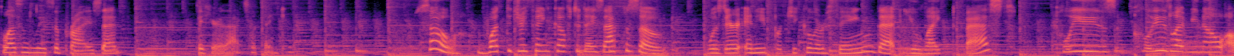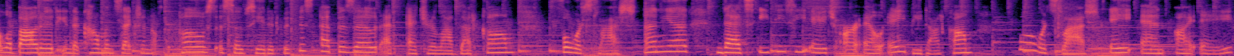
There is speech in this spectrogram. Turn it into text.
pleasantly surprised at, to hear that. So thank you. So, what did you think of today's episode? Was there any particular thing that you liked best? please, please let me know all about it in the comment section of the post associated with this episode at etchrlab.com forward slash Ania. That's E T C H R L A B.com forward slash A N I A.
